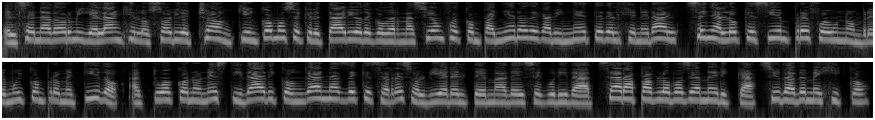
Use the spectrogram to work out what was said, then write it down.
El senador Miguel Ángel Osorio Chong, quien como secretario de Gobernación fue compañero de gabinete del general, señaló que siempre fue un hombre muy comprometido, actuó con honestidad y con ganas de que se resolviera el tema de seguridad. Sara Pablo Voz de América, Ciudad de México.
